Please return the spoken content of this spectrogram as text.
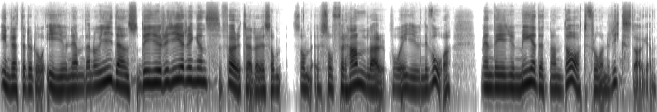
inrättade då EU-nämnden. Och i den, det är ju regeringens företrädare som, som, som förhandlar på EU-nivå. Men det är ju med ett mandat från riksdagen.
